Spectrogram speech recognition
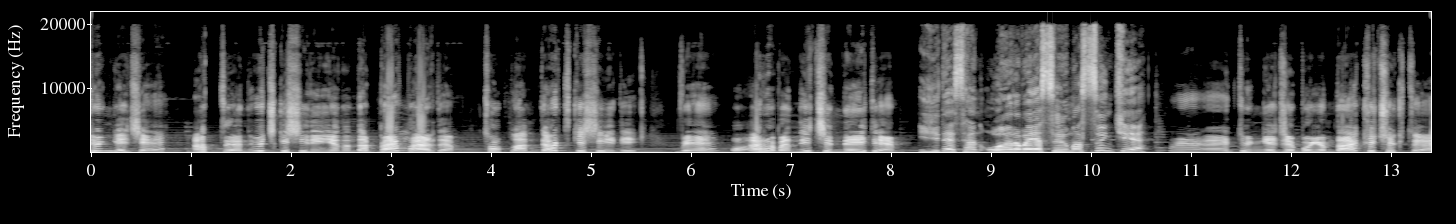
Dün gece attığın 3 kişinin yanında ben vardım. Toplam 4 kişiydik. Ve o arabanın içindeydim. İyi de sen o arabaya sığmazsın ki. Aa, dün gece boyum daha küçüktü.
